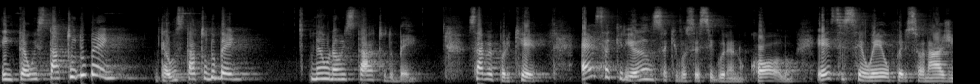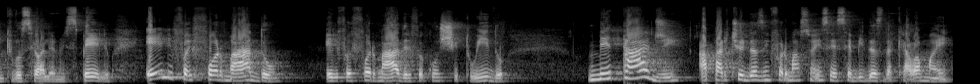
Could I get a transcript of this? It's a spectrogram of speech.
então está tudo bem. Então está tudo bem. Não, não está tudo bem. Sabe por quê? Essa criança que você segura no colo, esse seu eu personagem que você olha no espelho, ele foi formado, ele foi formado, ele foi constituído metade a partir das informações recebidas daquela mãe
